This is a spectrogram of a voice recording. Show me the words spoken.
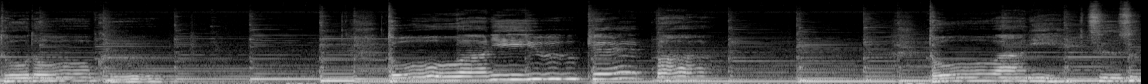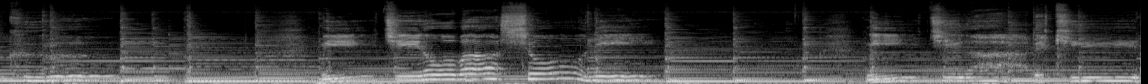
届く。永遠に行けば永遠に続く。の場所に道ができる。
